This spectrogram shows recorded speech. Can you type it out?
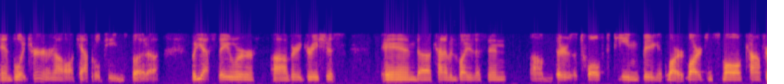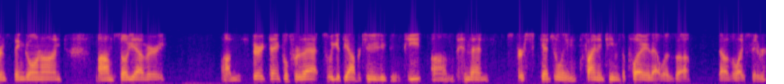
and Beloit Turner are now all Capital teams. But uh, but yes, they were uh, very gracious and uh, kind of invited us in um, there's a 12 team, big, large, large and small conference thing going on. Um, so yeah, very, um, very thankful for that. So we get the opportunity to compete, um, and then for scheduling, finding teams to play, that was uh, that was a lifesaver.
